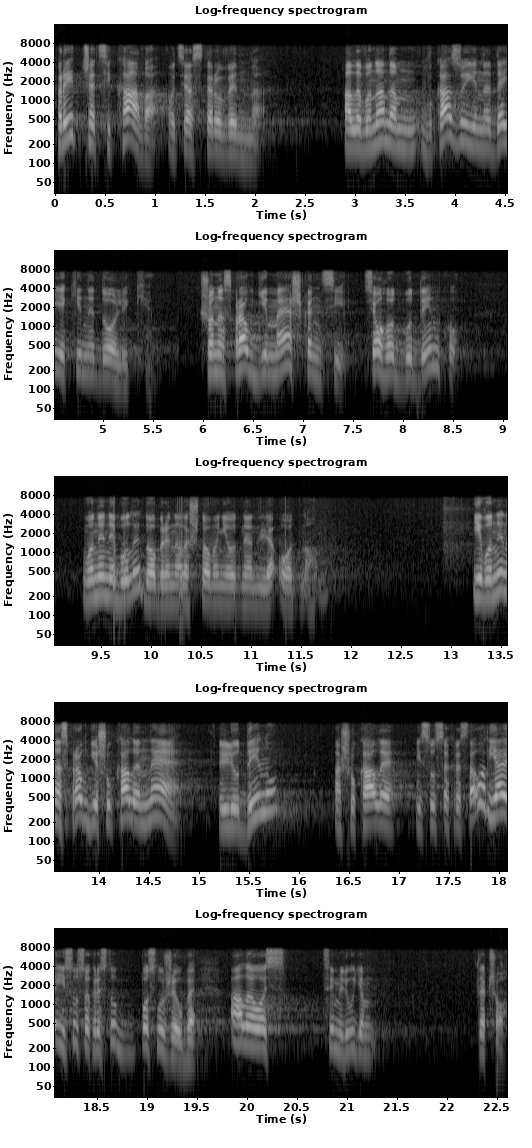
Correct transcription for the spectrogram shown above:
притча цікава, оця старовинна, але вона нам вказує на деякі недоліки, що насправді мешканці цього будинку вони не були добре налаштовані одне для одного. І вони насправді шукали не людину, а шукали Ісуса Христа. От я Ісусу Христу послужив би, але ось цим людям для чого?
